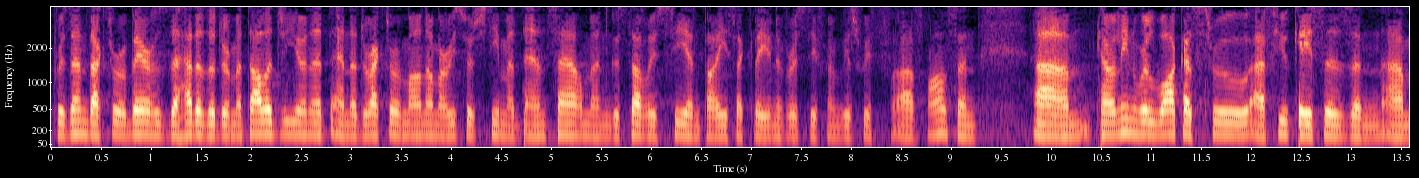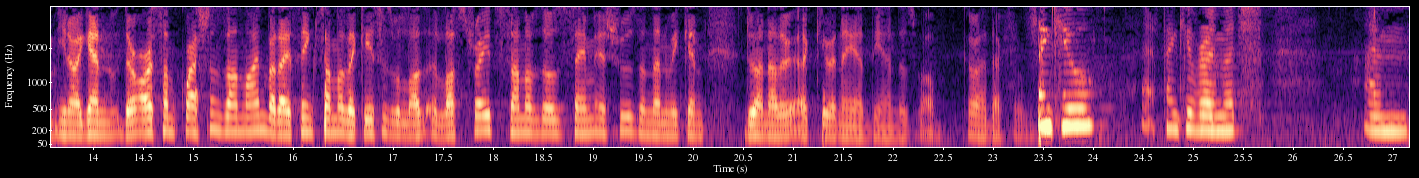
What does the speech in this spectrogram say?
present Dr. Robert, who's the head of the dermatology unit and the director of melanoma research team at the INSERM and Gustave Roussy and Paris-Saclay University from Villejuif, uh, France. And um, Caroline will walk us through a few cases. And, um, you know, again, there are some questions online, but I think some of the cases will illustrate some of those same issues, and then we can do another Q&A at the end as well. Go ahead, Dr. Thank you. Uh, thank you very much. I'm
